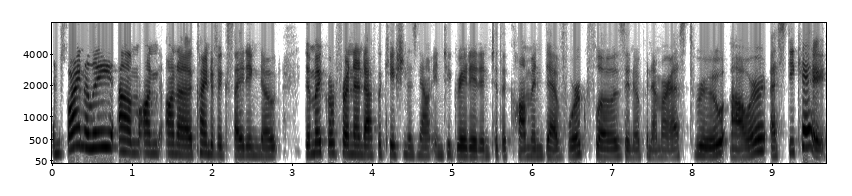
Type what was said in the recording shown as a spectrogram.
And finally, um, on, on a kind of exciting note, the micro front-end application is now integrated into the common dev workflows in OpenMRS through our SDK.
